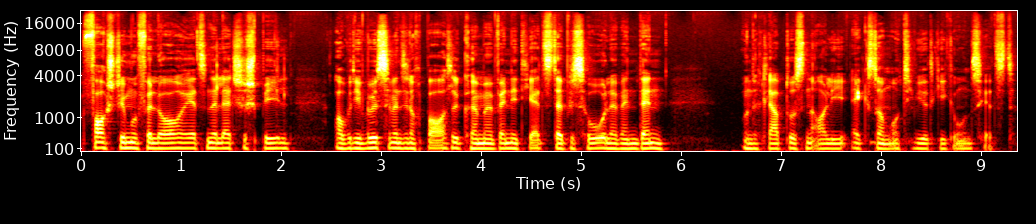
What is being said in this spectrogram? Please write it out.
fast immer verloren jetzt in den letzten Spielen, aber die wissen, wenn sie nach Basel kommen, wenn nicht jetzt etwas holen, wenn dann. Und ich glaube, da sind alle extra motiviert gegen uns jetzt.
